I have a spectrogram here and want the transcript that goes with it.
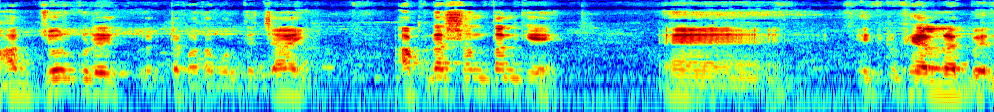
হাত জোর করে একটা কথা বলতে চাই। আপনার সন্তানকে একটু খেয়াল রাখবেন,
